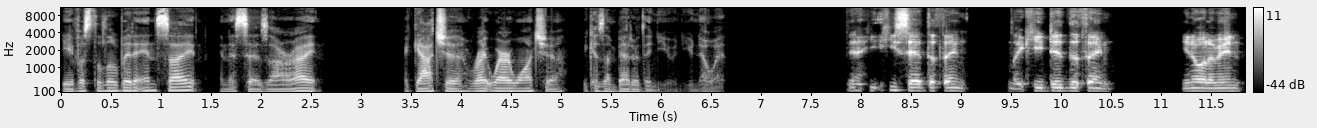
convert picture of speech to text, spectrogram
gave us a little bit of insight, and it says, All right, I got you right where I want you because I'm better than you, and you know it. Yeah he, he said the thing like he did the thing. You know what i mean?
